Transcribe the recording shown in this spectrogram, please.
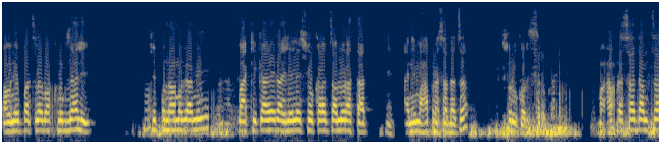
पावणे पाच ला भाकणूक झाली की पुन्हा मग आम्ही बाकी काय राहिलेल्या शिवकाळा चालू राहतात. आणि महाप्रसादाचा सुरू करतो. महाप्रसाद आमचा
